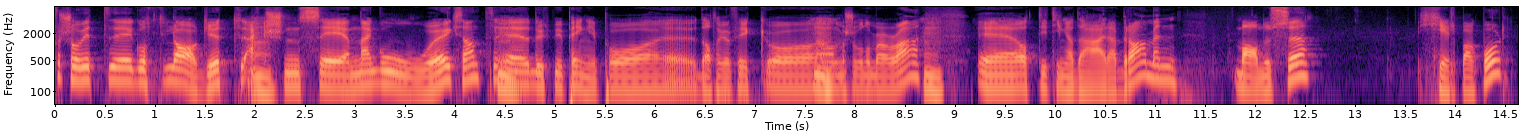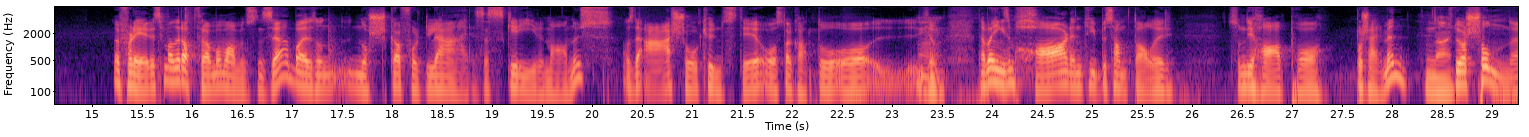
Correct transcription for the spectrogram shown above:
for så vidt eh, godt laget, Mm. actionscenene er gode, ikke sant? Eh, brukt mye penger på eh, datagrafikk og Mm. animasjon og bla, bla, bla. Eh, at de tinga der er bra, men manuset helt bak mål. Det er flere som hadde dratt fram om Amundsen, sier jeg. Bare sånn Når skal folk lære seg å skrive manus? Altså Det er så kunstig og stakkato og liksom Det er bare ingen som har den type samtaler som de har på, på skjermen. Nei. Så du har sånne,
